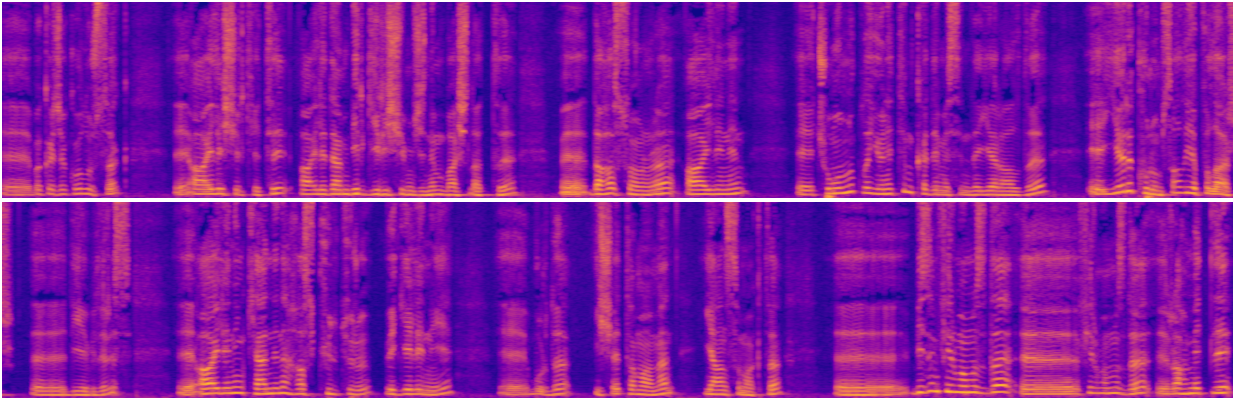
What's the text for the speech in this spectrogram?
e, bakacak olursak e, aile şirketi aileden bir girişimcinin başlattığı ve daha sonra ailenin e, çoğunlukla yönetim kademesinde yer aldığı yarı kurumsal yapılar diyebiliriz. Ailenin kendine has kültürü ve geleneği burada işe tamamen yansımakta. E, bizim firmamızda e, firmamızda e, rahmetli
